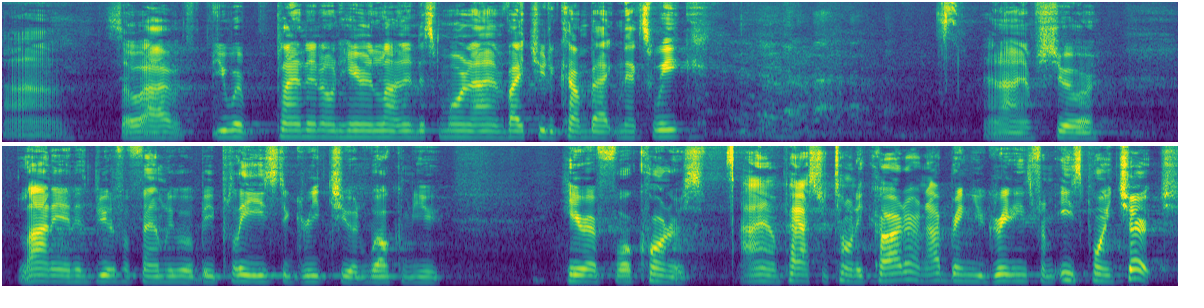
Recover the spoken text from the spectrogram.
Uh, so I, you were planning on hearing Lonnie this morning. I invite you to come back next week. And I am sure Lonnie and his beautiful family will be pleased to greet you and welcome you here at Four Corners. I am Pastor Tony Carter, and I bring you greetings from East Point Church.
